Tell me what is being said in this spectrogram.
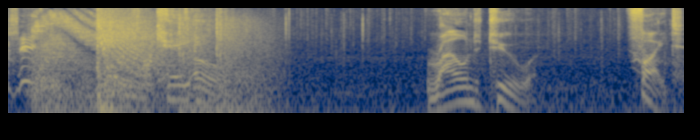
足 KO. Round two. Fight.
